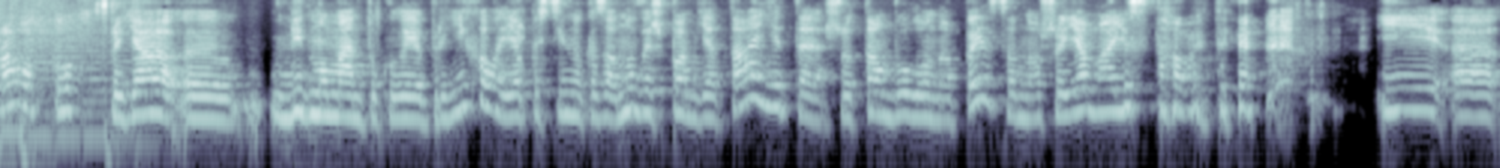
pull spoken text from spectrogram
Справа в тому, що я е, від моменту, коли я приїхала, я постійно казала: ну ви ж пам'ятаєте, що там було написано, що я маю ставити. І е,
